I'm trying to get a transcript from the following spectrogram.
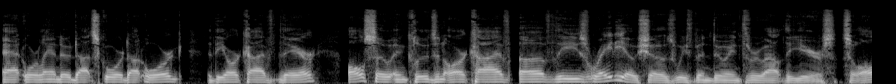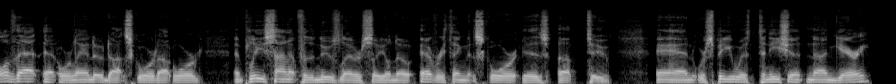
at orlando.score.org. The archive there also includes an archive of these radio shows we've been doing throughout the years. So all of that at orlando.score.org. And please sign up for the newsletter so you'll know everything that SCORE is up to. And we're speaking with Tanisha Nunn-Gary,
